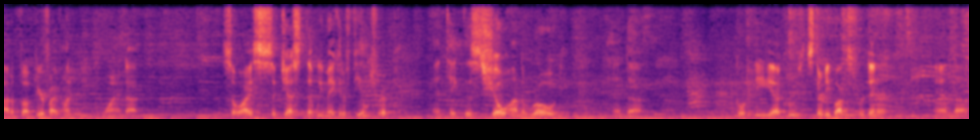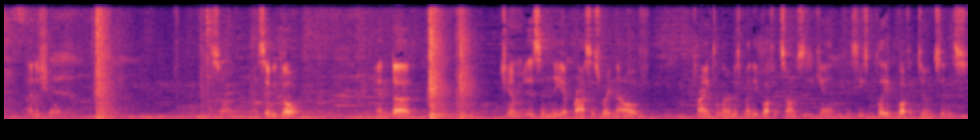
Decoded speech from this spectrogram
out of uh, Pier 500 in Wyandotte. So I suggest that we make it a field trip and take this show on the road and uh, go to the uh, cruise. It's thirty bucks for dinner and uh, and a show. So I say we go. And uh, Jim is in the uh, process right now of trying to learn as many Buffett songs as he can because he's played Buffett tunes in his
